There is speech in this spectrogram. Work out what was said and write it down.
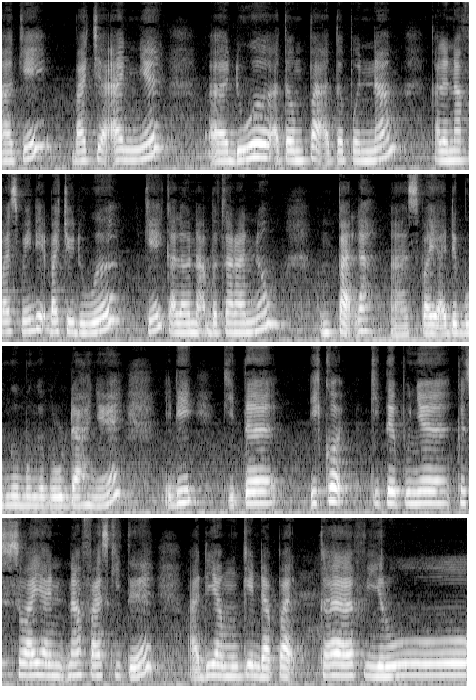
okey bacaannya uh, dua atau empat ataupun enam. Kalau nafas pendek baca dua. Okay. Kalau nak bertaranum empat lah. Uh, supaya ada bunga-bunga berudahnya. Eh. Jadi kita ikut kita punya kesesuaian nafas kita. Eh. Ada yang mungkin dapat kafirun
